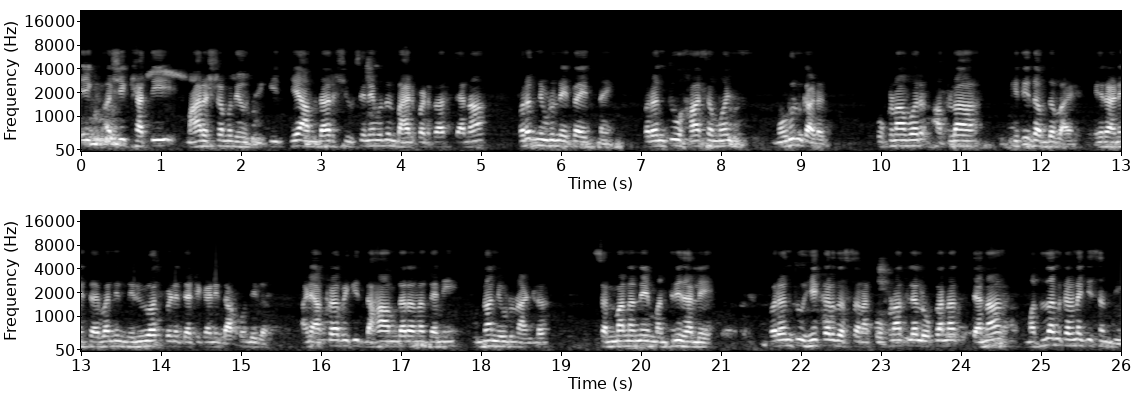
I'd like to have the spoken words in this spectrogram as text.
एक अशी ख्याती महाराष्ट्रामध्ये होती की जे आमदार शिवसेनेमधून बाहेर पडतात त्यांना परत निवडून येता येत नाही. परंतु हा समज मोडून काढत कोकणावर आपला किती दबदबा आहे हे राणेसाहेबांनी निर्विवादपणे त्या ठिकाणी दाखवून दिलं. आणि अकरापैकी दहा आमदारांना त्यांनी पुन्हा निवडून आणलं. सन्मानाने मंत्री झाले. परंतु हे करत असताना कोकणातल्या लोकांना त्यांना मतदान करण्याची संधी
